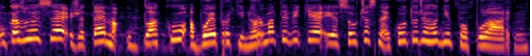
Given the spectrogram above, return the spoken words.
Ukazuje se, že téma útlaku a boje proti normativitě je v současné kultuře hodně populární.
